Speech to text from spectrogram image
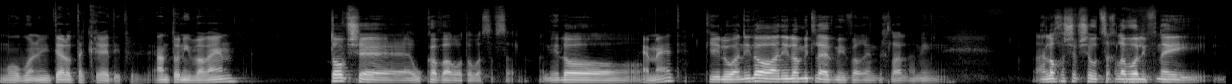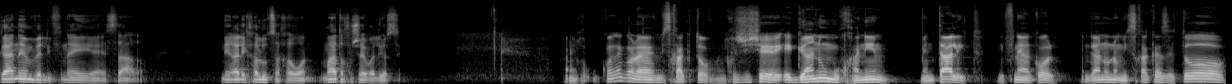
בוא בוא ניתן לו את הקרדיט וזה. אנטוני ורן, טוב שהוא קבר אותו בספסל. אני לא... אמת? כאילו, אני לא, אני לא מתלהב מוורן בכלל. אני... אני לא חושב שהוא צריך לבוא לפני גאנם ולפני uh, סער. נראה לי חלוץ אחרון. מה אתה חושב על יוסי? אני, קודם כל היה משחק טוב, אני חושב שהגענו מוכנים מנטלית לפני הכל. הגענו למשחק הזה טוב,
